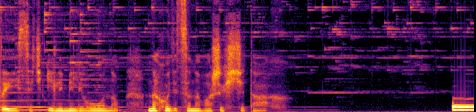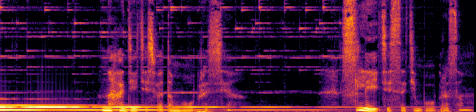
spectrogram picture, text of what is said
тысяч или миллионов находится на ваших счетах? Находитесь в этом образе. Слейтесь с этим образом.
